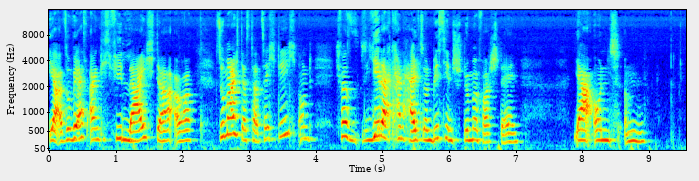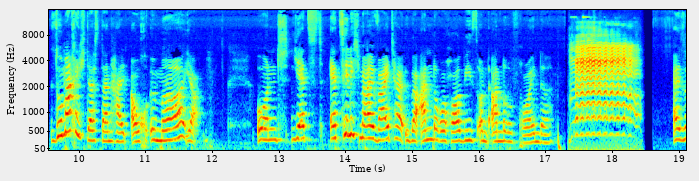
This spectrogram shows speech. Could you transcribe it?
Ja, also wäre es eigentlich viel leichter. Aber so mache ich das tatsächlich. Und ich weiß, jeder kann halt so ein bisschen Stimme verstellen. Ja, und ähm, so mache ich das dann halt auch immer, ja. Und jetzt erzähle ich mal weiter über andere Hobbys und andere Freunde. Also,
